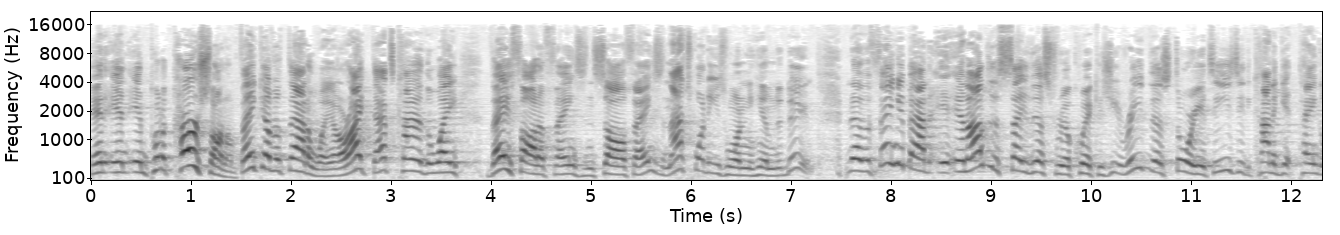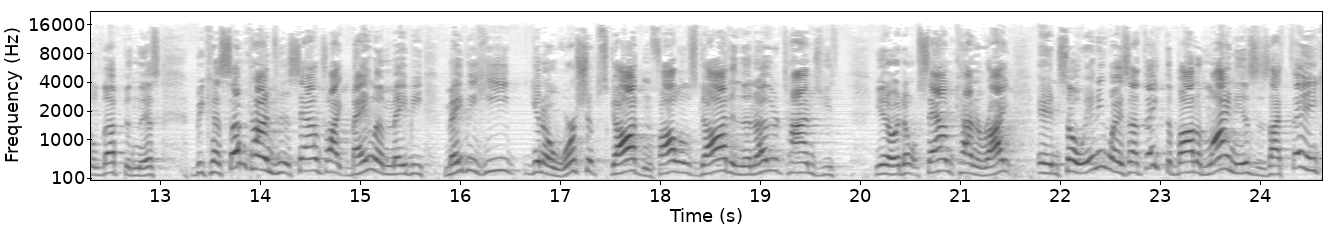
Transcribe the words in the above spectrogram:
and, and, and put a curse on him. Think of it that way, all right? That's kind of the way they thought of things and saw things, and that's what he's wanting him to do. Now, the thing about it, and I'll just say this real quick as you read this story, it's easy to kind of get tangled up in this because sometimes it sounds like Balaam maybe maybe he you know worships God and follows God, and then other times you you know it don't sound kind of right. And so, anyways, I think the bottom line is is I think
